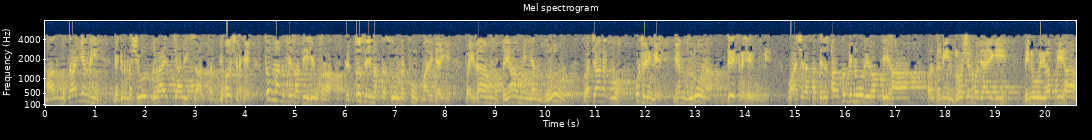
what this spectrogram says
معلوم متعین نہیں، لیکن مشہور روایت چالیس سال تک، بے ہوش رہے۔ ثم نفخ فیہ اخرى، پھر دوسری مرتبہ میں پھونک ماری جائے گی۔ فَإِذَا هُمْ قِيَامٌ يَنظُرُونَ، تو اچانک وہ اٹھیں گے ینظرون دیکھ رہے ہوں گے۔ واشرقت الارض بنور ربها، اور زمین روشن ہو جائے گی۔ بنور ربها،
